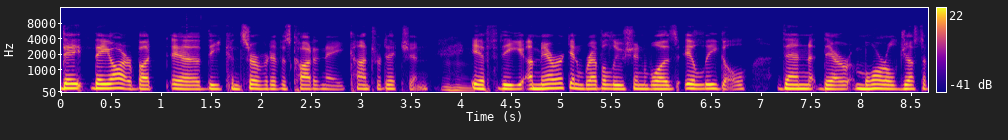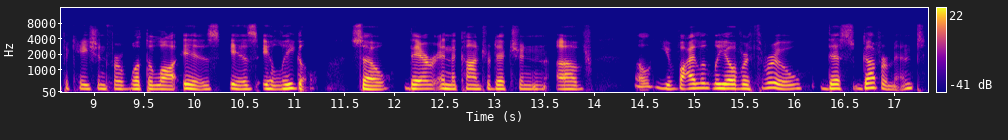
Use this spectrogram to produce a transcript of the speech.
They they are, but uh, the conservative is caught in a contradiction. Mm-hmm. If the American Revolution was illegal, then their moral justification for what the law is is illegal. So they're in the contradiction of, well, you violently overthrew this government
